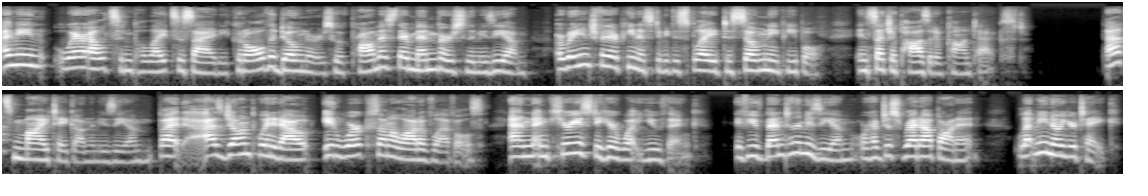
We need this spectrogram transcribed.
I mean, where else in polite society could all the donors who have promised their members to the museum arrange for their penis to be displayed to so many people in such a positive context? That's my take on the museum, but as John pointed out, it works on a lot of levels, and I'm curious to hear what you think. If you've been to the museum or have just read up on it, let me know your take.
